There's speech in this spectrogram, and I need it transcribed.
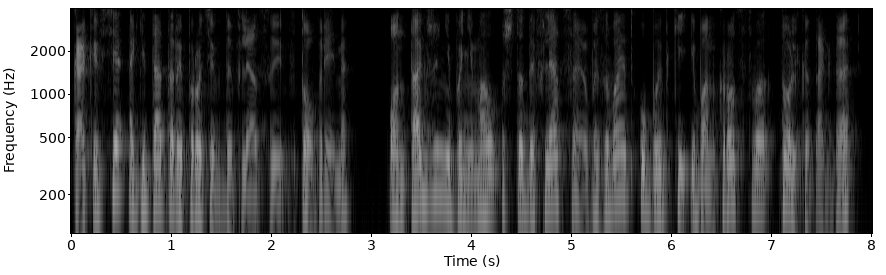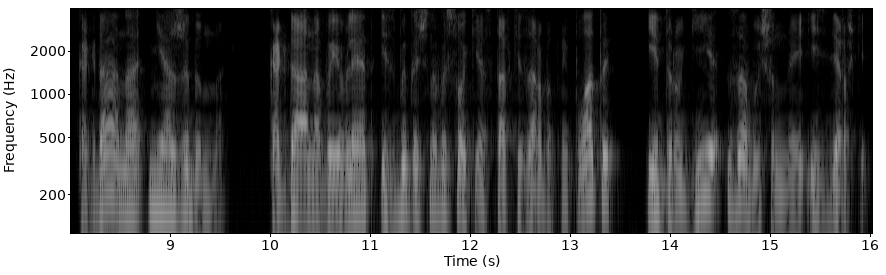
Как и все агитаторы против дефляции в то время, он также не понимал, что дефляция вызывает убытки и банкротство только тогда, когда она неожиданна, когда она выявляет избыточно высокие ставки заработной платы и другие завышенные издержки.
